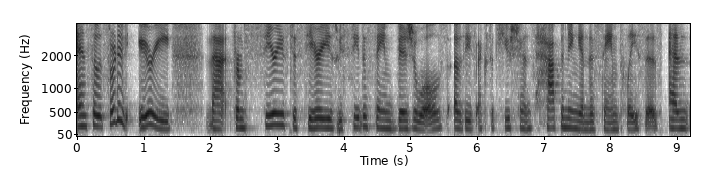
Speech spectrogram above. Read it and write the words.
and so it's sort of eerie that from series to series, we see the same visuals of these executions happening in the same places and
